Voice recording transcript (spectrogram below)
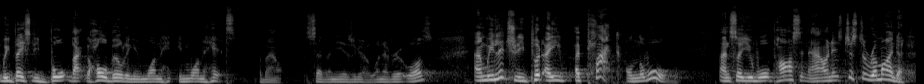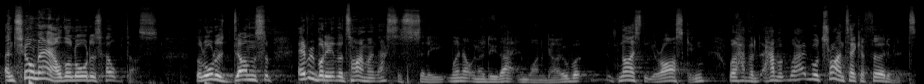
we basically bought back the whole building in one, in one hit about seven years ago, whenever it was. And we literally put a, a plaque on the wall and so you walk past it now, and it's just a reminder. Until now, the Lord has helped us. The Lord has done some. Everybody at the time went, "That's just silly. We're not going to do that in one go." But it's nice that you're asking. We'll have a, have a we'll try and take a third of it,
